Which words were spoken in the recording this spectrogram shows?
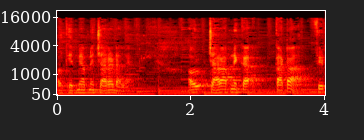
और खेत में आपने चारा डाला है और चारा आपने का, काटा फिर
